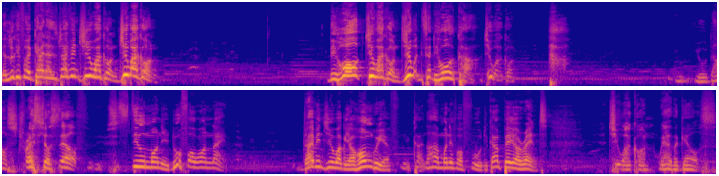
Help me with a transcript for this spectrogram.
They're looking for a guy that's driving G Wagon, G Wagon. The whole G Wagon, G- they said the whole car, G Wagon. You, now stress yourself, steal money, do 419. Driving G Wagon, you're hungry, you can't have money for food, you can't pay your rent. G Wagon, where are the girls?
